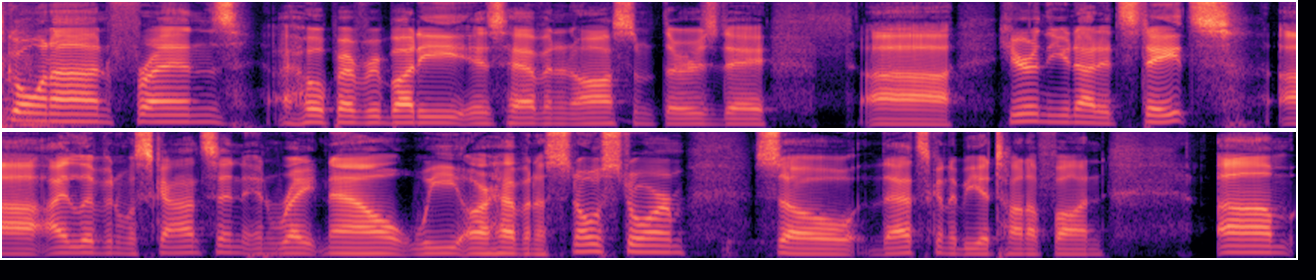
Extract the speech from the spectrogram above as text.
going on, friends? I hope everybody is having an awesome Thursday. Uh, here in the United States, uh, I live in Wisconsin, and right now we are having a snowstorm, so that's going to be a ton of fun. Um,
